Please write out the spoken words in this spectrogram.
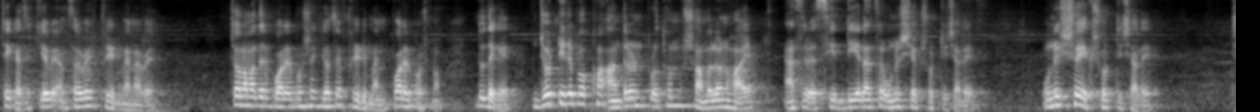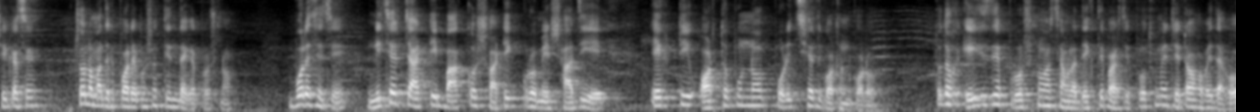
ঠিক আছে, কী হবে? অ্যান্সার হবে, ফ্রিডম্যান হবে। চলো আমাদের পরের প্রশ্ন কী হচ্ছে? ফ্রিডম্যান। পরের প্রশ্ন দু থেকে জোট নিরপেক্ষ আন্দোলন প্রথম সম্মেলন হয় অ্যান্সার হবে সি ডি এর অ্যান্সার উনিশশো একষট্টি সালে। উনিশশো একষট্টি সালে। ঠিক আছে? চলো আমাদের পরের প্রশ্ন, তিন দাগের প্রশ্ন। বলেছে যে, নিচের চারটি বাক্য সঠিক ক্রমে সাজিয়ে একটি অর্থপূর্ণ পরিচ্ছেদ গঠন করো। তো দেখো, এই যে যে প্রশ্ন আছে, আমরা দেখতে পাচ্ছি প্রথমে যেটা হবে, দেখো,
